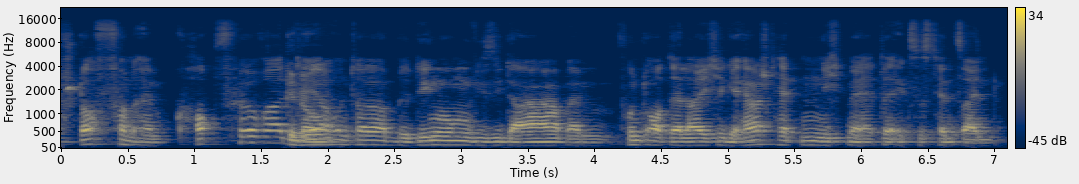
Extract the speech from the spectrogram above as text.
Stoff von einem Kopfhörer, genau. der unter Bedingungen, wie sie da beim Fundort der Leiche geherrscht hätten, nicht mehr hätte existent sein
